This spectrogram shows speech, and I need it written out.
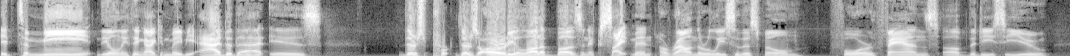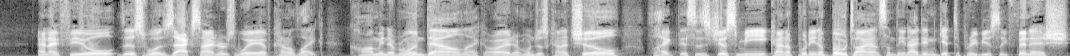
It to me, the only thing I can maybe add to that is there's pr- there's already a lot of buzz and excitement around the release of this film for fans of the DCU, and I feel this was Zack Snyder's way of kind of like calming everyone down. Like, all right, everyone just kind of chill. Like, this is just me kind of putting a bow tie on something I didn't get to previously finish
